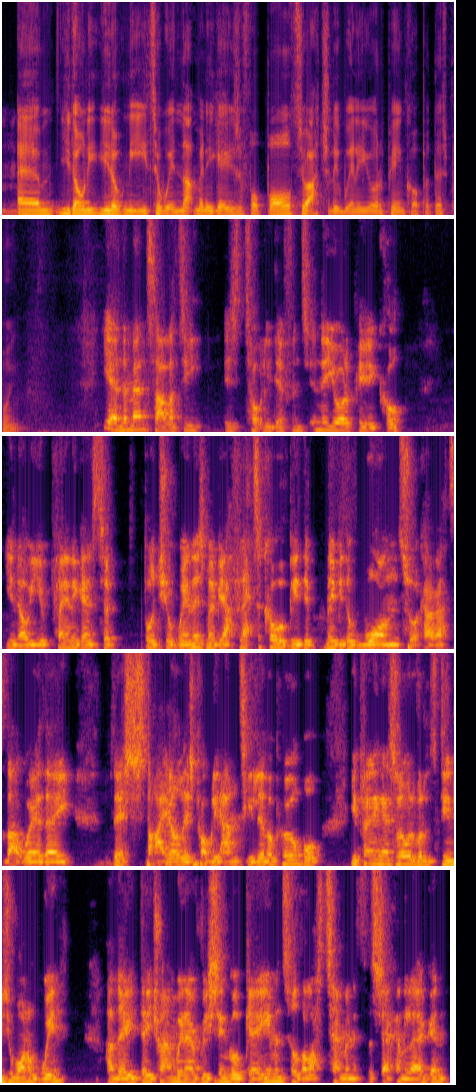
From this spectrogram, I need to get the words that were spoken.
Mm-hmm. Um, you don't you don't need to win that many games of football to actually win a European Cup at this point. Yeah, and the mentality is totally different in the European Cup. You know, you're playing against a bunch of winners. Maybe Atletico would be the maybe the one sort of caveat to that, where they their style is probably anti-Liverpool, but you're playing against a load of other teams who want to win and they, they try and win every single game until the last 10 minutes of the second leg. And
